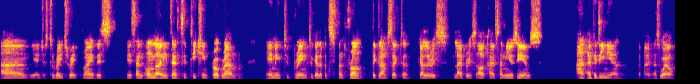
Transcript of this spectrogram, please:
And yeah, just to reiterate, right, this is an online intensive teaching program aiming to bring together participants from the GLAM sector, galleries, libraries, archives, and museums, and academia right, as well.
